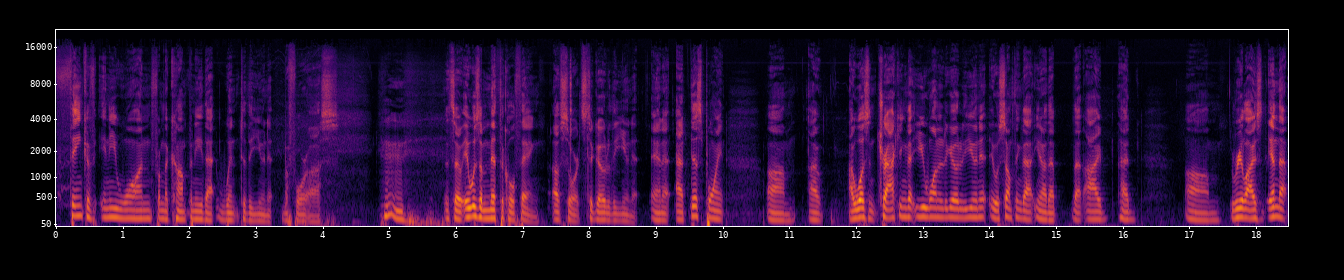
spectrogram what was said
think of anyone from the company that went to the unit before us. Hmm. And so it was a mythical thing of sorts to go to the unit. And at, at this point, um, I I wasn't tracking that you wanted to go to the unit. It was something that you know that that I had um, realized in that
